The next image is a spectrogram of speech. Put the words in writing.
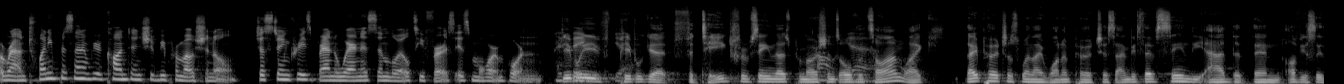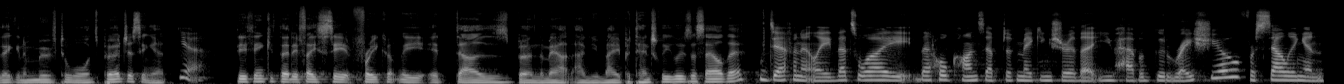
around 20% of your content should be promotional. Just to increase brand awareness and loyalty first is more important. I Do you think. believe Yeah. people get fatigued from seeing those promotions Oh, all yeah. the time? Like they purchase when they want to purchase, and if they've seen the ad, that then obviously they're going to move towards purchasing it. Yeah. Do you think that if they see it frequently, it does burn them out, and you may potentially lose a sale there? Definitely. That's why that whole concept of making sure that you have a good ratio for selling and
